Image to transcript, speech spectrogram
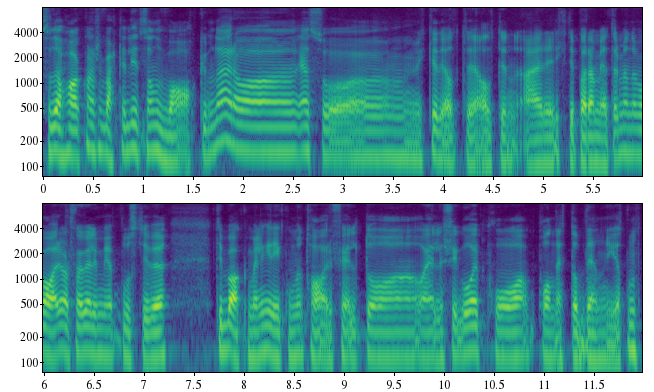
Så det har kanskje vært et litt sånn vakuum der. Og jeg så mm, ikke det at det alltid er riktig parameter, men det var i hvert fall veldig mye positive tilbakemeldinger i kommentarfelt og, og ellers i går på, på nettopp den nyheten.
